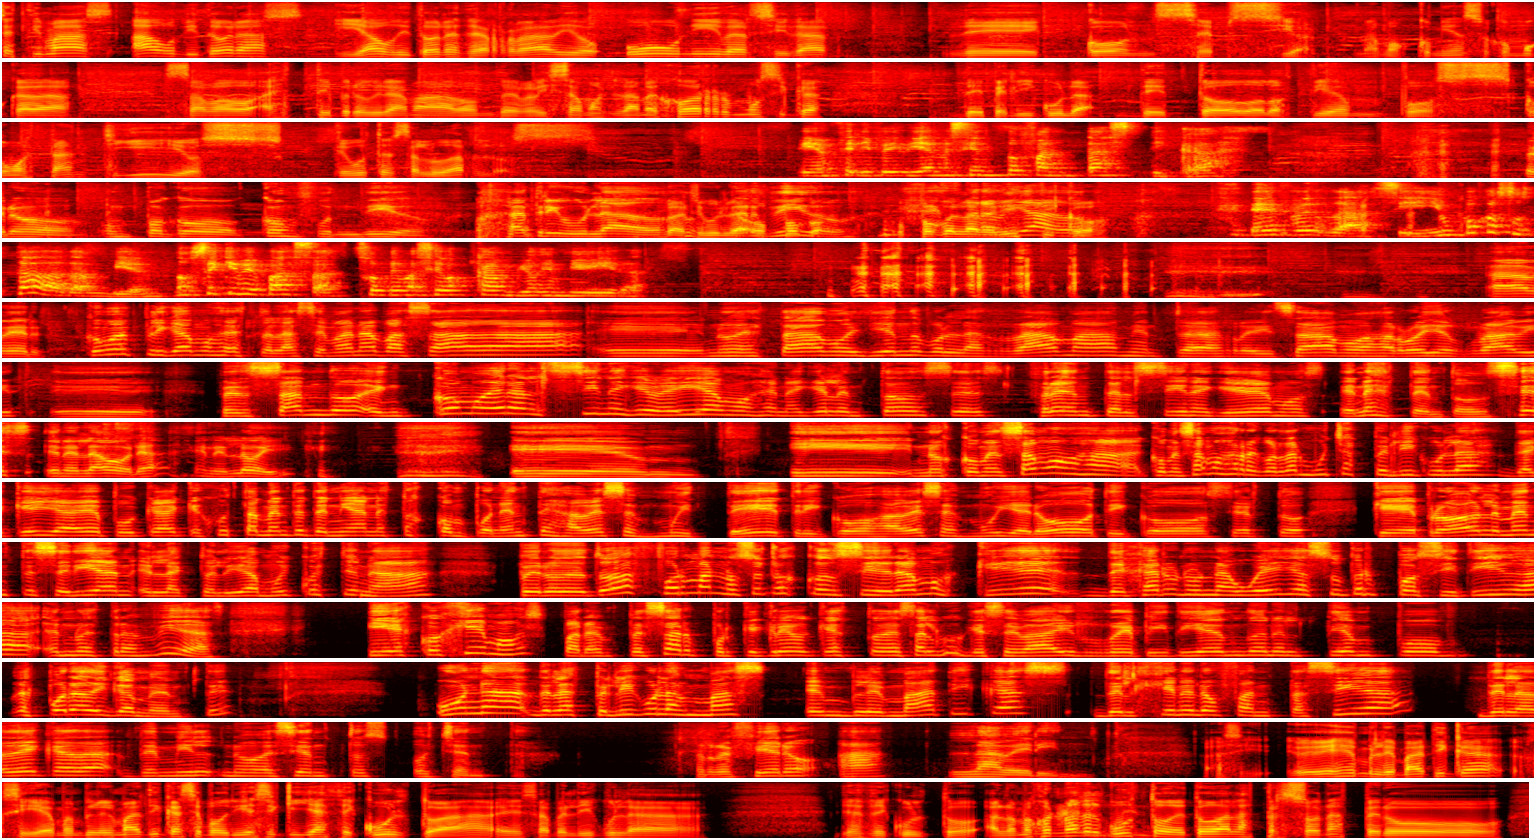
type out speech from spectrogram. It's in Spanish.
Tardes, estimadas auditoras y auditores de Radio Universidad de Concepción. Damos comienzo como cada sábado a este programa donde revisamos la mejor música de película de todos los tiempos. ¿Cómo están, chiquillos? Qué gusto saludarlos. Bien, Felipe, hoy día me siento fantástica. Pero un poco confundido, atribulado, atribulado perdido, un poco, un poco Es verdad, sí, y un poco asustada también. No sé qué me pasa, son demasiados cambios en mi vida. A ver, ¿cómo explicamos esto? La semana pasada eh, nos estábamos yendo por las ramas mientras revisábamos a Roger Rabbit, eh, pensando en cómo era el cine que veíamos en aquel entonces frente al cine que vemos en este entonces, en el ahora, en el hoy. eh, y nos comenzamos a, comenzamos a recordar muchas películas de aquella época que justamente tenían estos componentes a veces muy tétricos, a veces muy eróticos, ¿cierto? Que probablemente serían en la actualidad muy cuestionadas, pero de todas formas nosotros consideramos que dejaron una huella súper positiva en nuestras vidas. Y escogimos, para empezar, porque creo que esto es algo que se va a ir repitiendo en el tiempo esporádicamente, una de las películas más emblemáticas del género fantasía de la década de 1980. Me refiero a Laberinto. Así, es emblemática, sí, es emblemática, se podría decir que ya es de culto, ¿ah? esa película ya es de culto. A lo mejor no del gusto de todas las personas, pero,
